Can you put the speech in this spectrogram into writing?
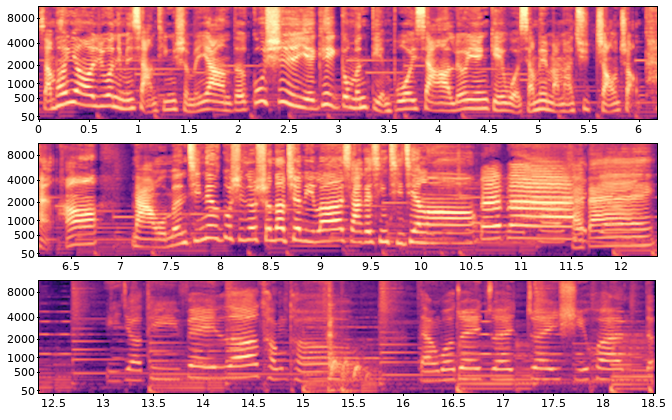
小朋友，如果你们想听什么样的故事，也可以给我们点播一下啊，留言给我，小妹妈妈去找找看哈。那我们今天的故事就说到这里了，下个星期见喽，拜拜，拜拜。一脚踢飞了从头，但我最最最喜欢的，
